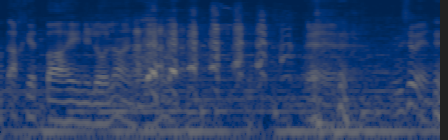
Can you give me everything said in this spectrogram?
mag-akyat bahay ni Lola. Ano? eh, ibig sabihin,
